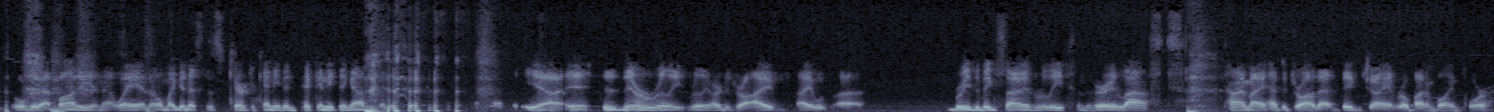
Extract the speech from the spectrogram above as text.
over that body in that way, and oh my goodness, this character can't even pick anything up. Yeah, it, they were really, really hard to draw. I, I uh, breathed a big sigh of relief in the very last time I had to draw that big giant robot in volume four.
